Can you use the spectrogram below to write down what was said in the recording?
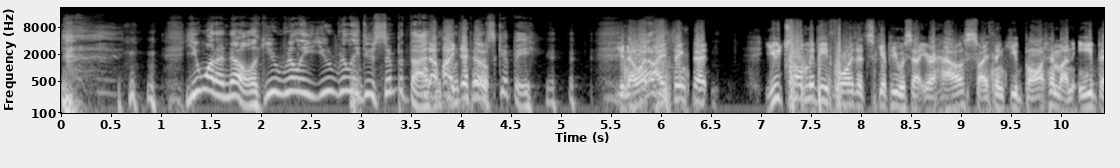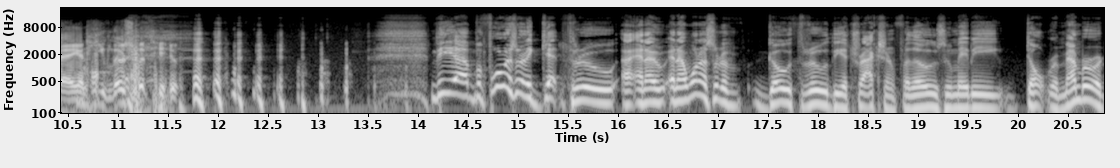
You want to know, like you really, you really do sympathize No, with, I with do. Skippy. You know what? I think that you told me before that Skippy was at your house, so I think you bought him on eBay and he lives with you. The uh, before we sort of get through, uh, and I and I want to sort of go through the attraction for those who maybe don't remember or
